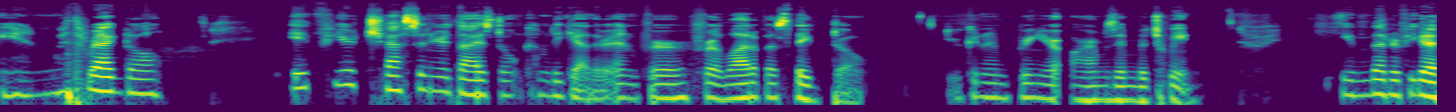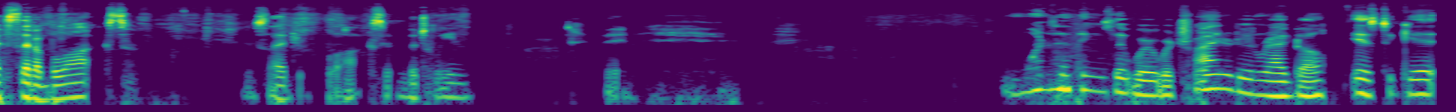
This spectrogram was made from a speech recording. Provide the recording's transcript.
And with ragdoll, if your chest and your thighs don't come together, and for, for a lot of us, they don't, you're going to bring your arms in between. Even better if you got a set of blocks, slide your blocks in between. And one of the things that we're, we're trying to do in ragdoll is to get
